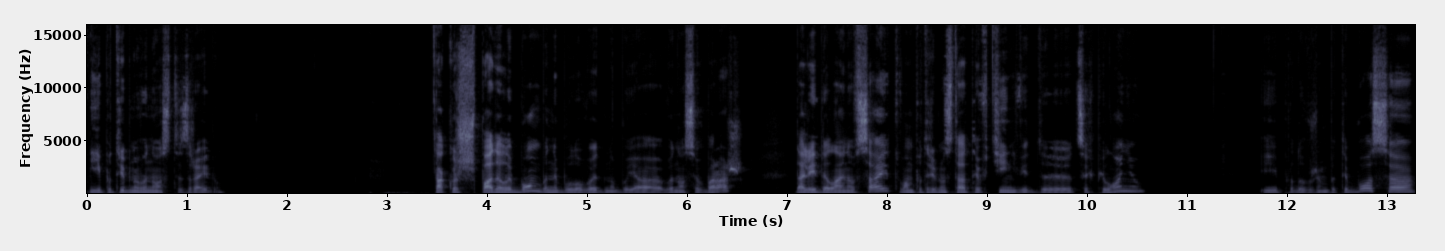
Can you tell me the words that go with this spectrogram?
Її потрібно виносити з рейду. Також падали бомби, не було видно, бо я виносив бараж. Далі йде Line of Sight. Вам потрібно стати в тінь від е, цих пілонів. І продовжуємо бити боса.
